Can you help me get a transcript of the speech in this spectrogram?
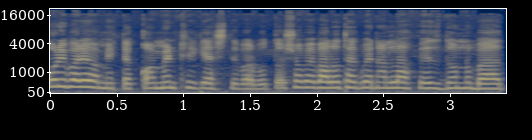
পরিবারেও আমি একটা কমেন্ট রেখে আসতে পারব। তো সবাই ভালো থাকবেন, আল্লাহ হাফেজ, ধন্যবাদ।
